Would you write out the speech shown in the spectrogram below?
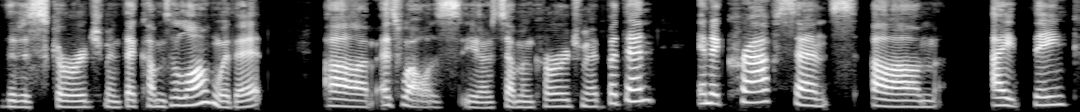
the discouragement that comes along with it, uh, as well as, you know, some encouragement. But then in a craft sense, um, I think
